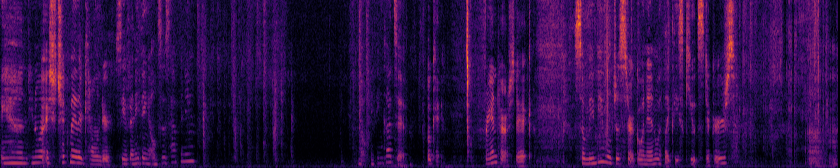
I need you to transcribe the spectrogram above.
And you know what? I should check my other calendar, see if anything else is happening. No, I think that's it. Okay, fantastic. So maybe we'll just start going in with like these cute stickers. Um,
